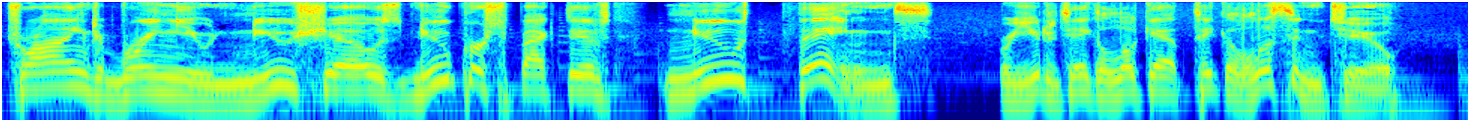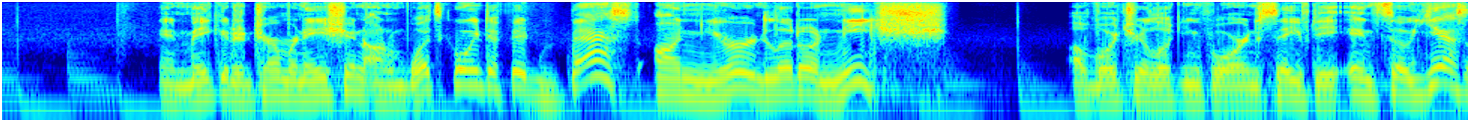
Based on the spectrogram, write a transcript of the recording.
trying to bring you new shows, new perspectives, new things for you to take a look at, take a listen to, and make a determination on what's going to fit best on your little niche of what you're looking for in safety. And so, yes,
